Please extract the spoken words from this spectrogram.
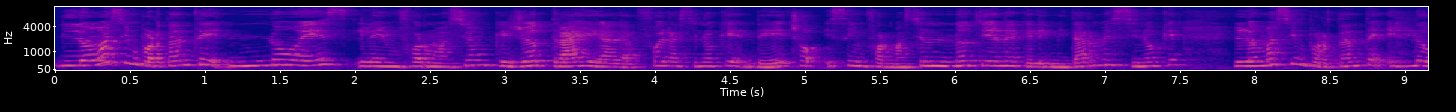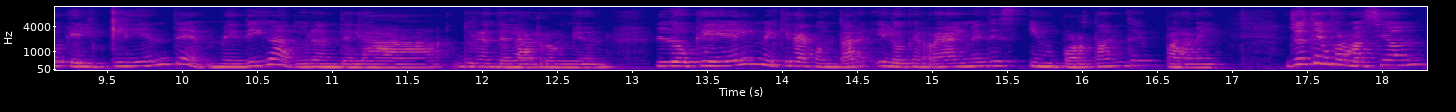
lo más importante no es la información que yo traiga de afuera, sino que de hecho esa información no tiene que limitarme, sino que lo más importante es lo que el cliente me diga durante la, durante la reunión, lo que él me quiera contar y lo que realmente es importante para mí. Yo esta información,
